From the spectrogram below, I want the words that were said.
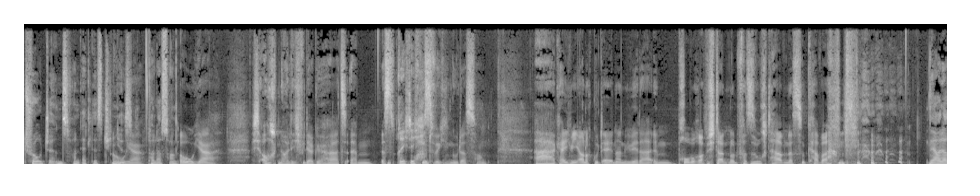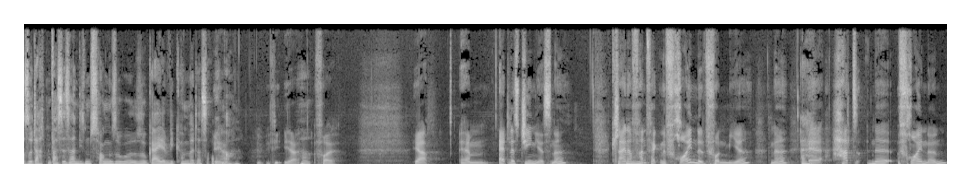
Trojans von Atlas Genius. Oh ja. Toller Song. Oh ja, habe ich auch neulich wieder gehört. Ähm, ist Richtig oh, gut. Ist wirklich ein guter Song. Ah, kann ich mich auch noch gut erinnern, wie wir da im Proberaum standen und versucht haben, das zu covern. Ja, oder so dachten, was ist an diesem Song so, so geil? Wie können wir das auch Ja. machen? Wie, ja, Ja. voll. Ja, ähm, Atlas Genius, ne? Kleiner Mhm. Funfact, eine Freundin von mir ne, Ah. äh, hat eine Freundin,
